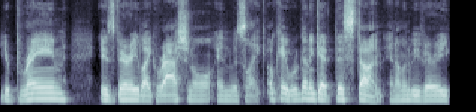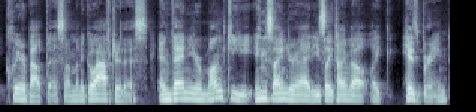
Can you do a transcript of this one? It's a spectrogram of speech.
your brain is very like rational and was like, okay, we're going to get this done. And I'm going to be very clear about this. I'm going to go after this. And then your monkey inside your head, he's like talking about like his brain.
